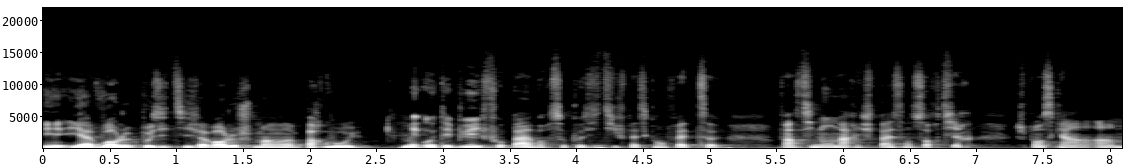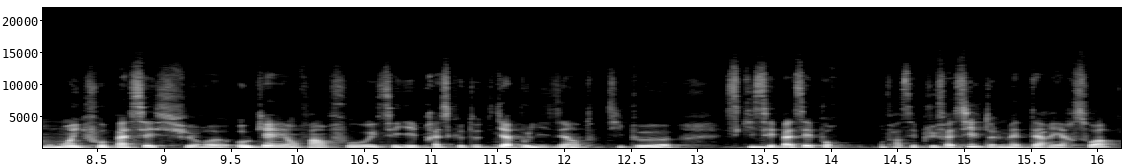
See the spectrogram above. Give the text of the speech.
et, et, à voir le positif, à voir le chemin parcouru. Mais au début, il ne faut pas avoir ce positif parce qu'en fait, enfin, sinon on n'arrive pas à s'en sortir. Je pense qu'à un, moment, il faut passer sur euh, OK, enfin, il faut essayer presque de diaboliser un tout petit peu euh, ce qui mm. s'est passé pour. Enfin, c'est plus facile de le mettre derrière soi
